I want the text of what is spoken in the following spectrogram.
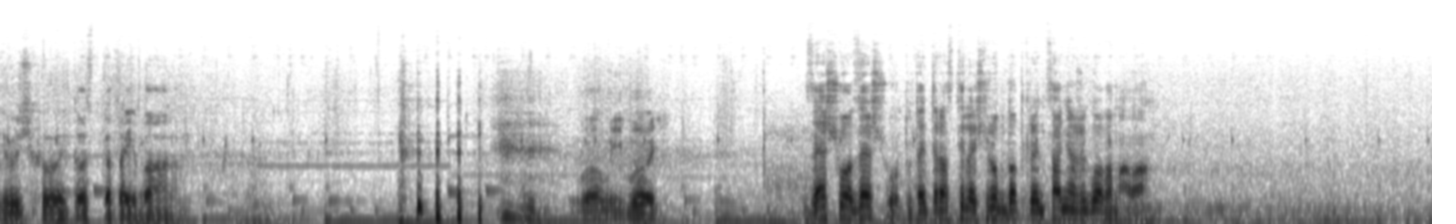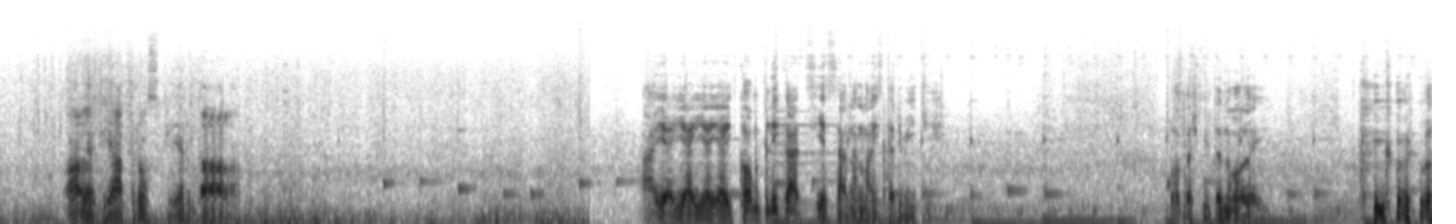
Już chuj, kostka zajebana. Wow, mój Boże. Zeszło, zeszło. Tutaj teraz tyle śrub do odkręcania, że głowa mała. Ale wiatr rozpierdala. Ajajajajaj, komplikacje same majster widzi. Pokaż mi ten olej. Kurwa,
